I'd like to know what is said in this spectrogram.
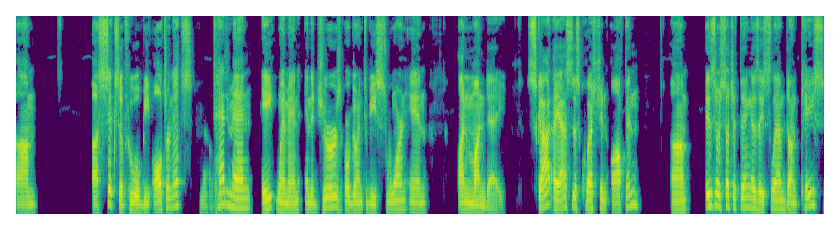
Um, uh, six of who will be alternates. No, ten men, eight women, and the jurors are going to be sworn in on Monday. Scott, I ask this question often. Um, is there such a thing as a slam dunk case?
